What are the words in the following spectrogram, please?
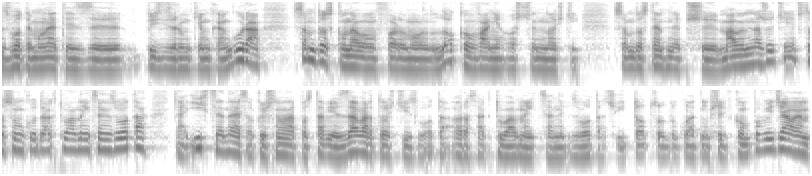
Złote monety z wizerunkiem kangura są doskonałą formą lokowania oszczędności. Są dostępne przy małym narzucie w stosunku do aktualnej ceny złota, a ich cena jest określona na podstawie zawartości złota oraz aktualnej ceny złota, czyli to, co dokładnie przed chwilą powiedziałem,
